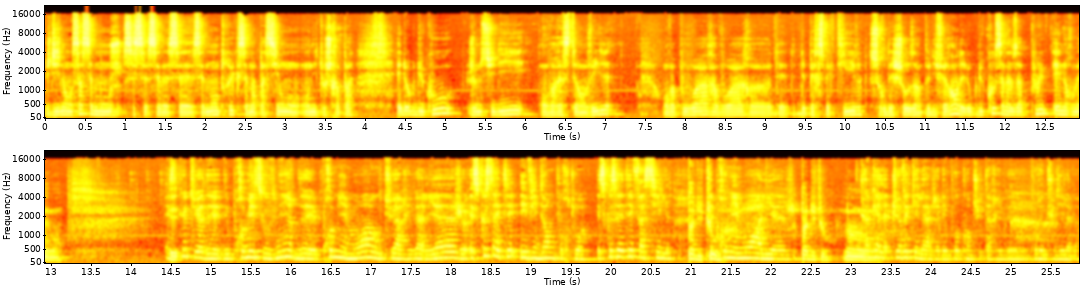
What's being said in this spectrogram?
Je dis non, ça c'est mon, c'est mon truc, c'est ma passion, on n'y touchera pas. Et donc du coup, je me suis dit, on va rester en ville on va pouvoir avoir euh, des, des, perspectives sur des choses un peu différentes. Et donc, du coup, ça nous a plu énormément. Est-ce que tu as des, premiers souvenirs des premiers mois où tu es arrivé à Liège? Est-ce que ça a été évident pour toi? Est-ce que ça a été facile Pas du tout. Les premiers mois à Liège? Pas du tout. Non, tu, tu, avais quel âge à l'époque quand tu es arrivé pour étudier là-bas?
